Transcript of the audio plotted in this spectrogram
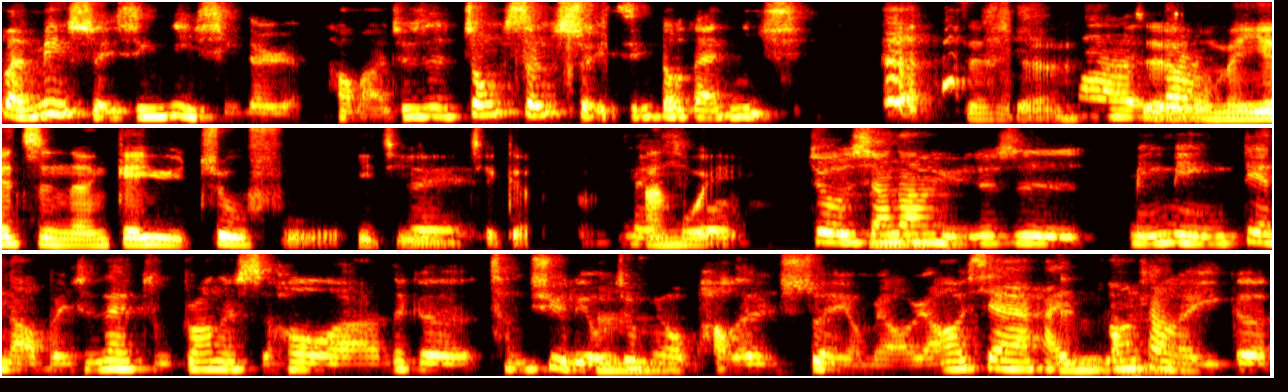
本命水星逆行的人，好吗？就是终生水星都在逆行。真的，那我们也只能给予祝福以及这个安慰。就相当于就是明明电脑本身在组装的时候啊，嗯、那个程序流就没有跑得很顺，有没有？然后现在还装上了一个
